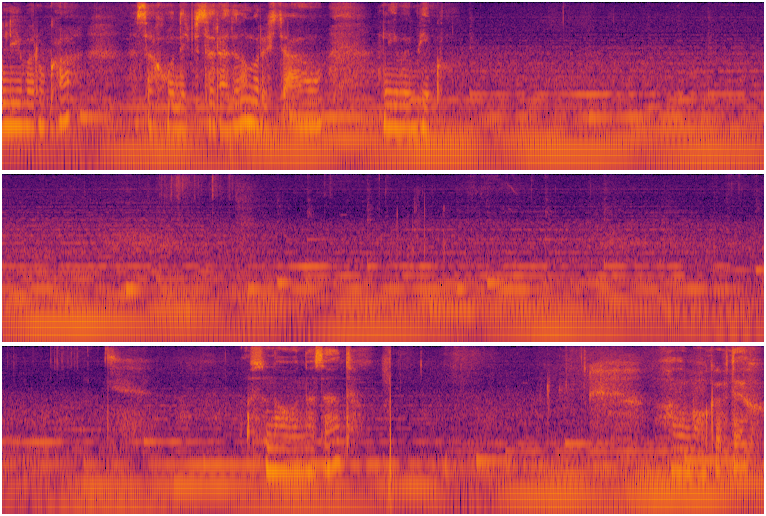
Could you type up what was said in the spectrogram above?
Ліва рука заходить всередину, ми розтягуємо лівий бік. Знову назад. Глибокий вдих.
